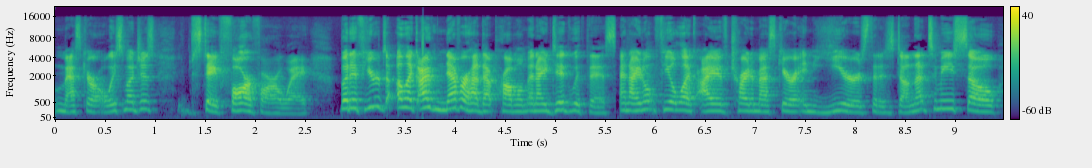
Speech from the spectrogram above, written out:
mascara always smudges, stay far, far away. But if you're like, I've never had that problem and I did with this. And I don't feel like I have tried a mascara in years that has done that to me. So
